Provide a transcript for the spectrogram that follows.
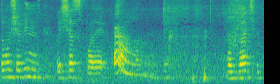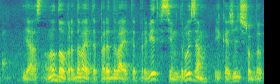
Тому що він зараз спає. От бачите. Ясно. Ну добре, давайте передавайте привіт всім друзям і кажіть, щоб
